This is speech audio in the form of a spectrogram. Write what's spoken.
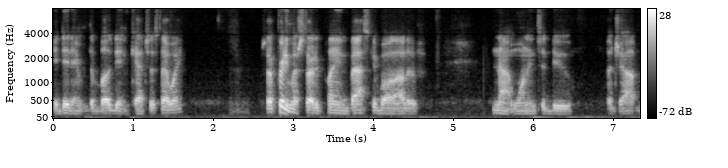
it didn't the bug didn't catch us that way. So I pretty much started playing basketball out of not wanting to do a job.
